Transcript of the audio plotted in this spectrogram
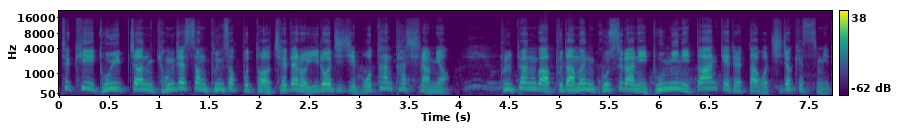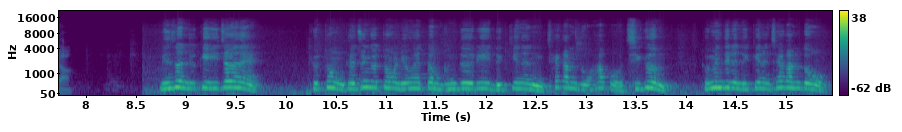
특히 도입 전 경제성 분석부터 제대로 이뤄지지 못한 탓이라며 불편과 부담은 고스란히 도민이 떠안게 됐다고 지적했습니다. 민선 6기 이전에 교통 대중교통을 이용했던 분들이 느끼는 체감도 하고 지금 도민들이 느끼는 체감도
